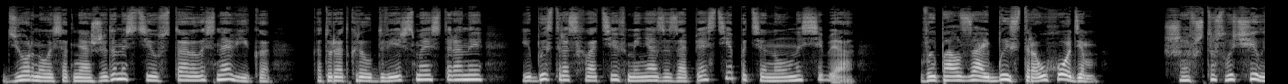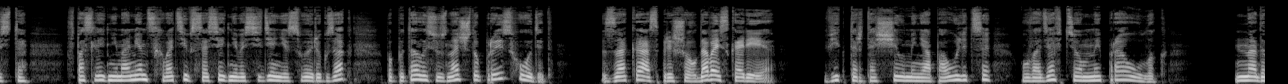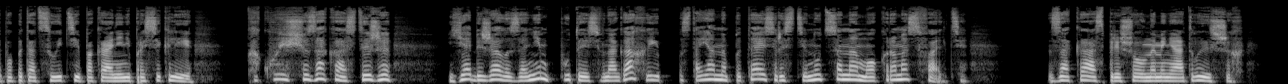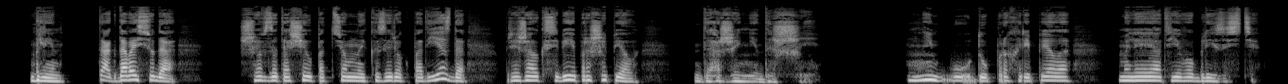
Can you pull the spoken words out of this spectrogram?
Дернулась от неожиданности и уставилась на Вика, который открыл дверь с моей стороны и, быстро схватив меня за запястье, потянул на себя. «Выползай, быстро, уходим!» «Шеф, что случилось-то?» В последний момент, схватив с соседнего сиденья свой рюкзак, попыталась узнать, что происходит. «Заказ пришел, давай скорее!» Виктор тащил меня по улице, уводя в темный проулок. «Надо попытаться уйти, пока они не просекли. Какой еще заказ? Ты же...» Я бежала за ним, путаясь в ногах и постоянно пытаясь растянуться на мокром асфальте. Заказ пришел на меня от высших. «Блин, так, давай сюда!» Шеф затащил под темный козырек подъезда, прижал к себе и прошипел. «Даже не дыши». «Не буду», — прохрипела, млея от его близости.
